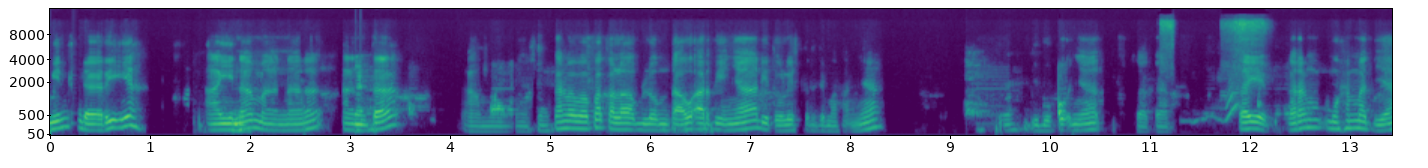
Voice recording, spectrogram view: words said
Min dari ya. Aina mana anta kamu. Silahkan Bapak-bapak kalau belum tahu artinya ditulis terjemahannya ya, di bukunya silakan. Baik, sekarang Muhammad ya.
